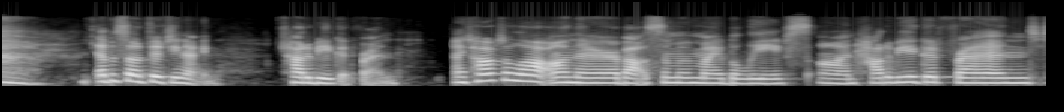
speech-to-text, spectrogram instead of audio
episode 59 how to be a good friend. I talked a lot on there about some of my beliefs on how to be a good friend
